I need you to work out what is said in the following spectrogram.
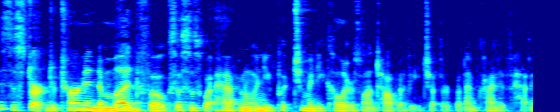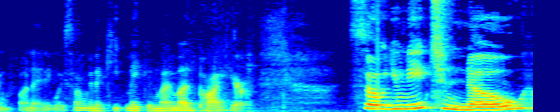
This is starting to turn into mud, folks. This is what happened when you put too many colors on top of each other, but I'm kind of having fun anyway, so I'm going to keep making my mud pie here. So you need to know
